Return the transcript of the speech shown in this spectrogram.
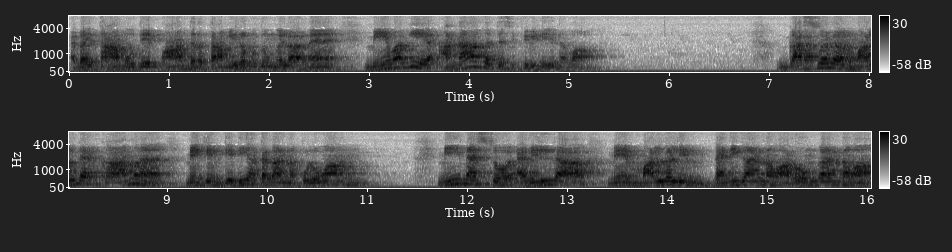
හැබැයි තාම උදේ පාන්දර තාම ඉරමුදුන් වෙලා නැහැ. මේ වගේ අනාගත සිතුවිලි එනවා. ගස්වල මල් දැක්කාම මේකෙන් ගෙඩි හට ගන්න පුළුවන්. මීමැස්සෝ ඇවිල්ලා මේ මල් වලින් පැණි ගන්නවා, රොන් ගන්නවා.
